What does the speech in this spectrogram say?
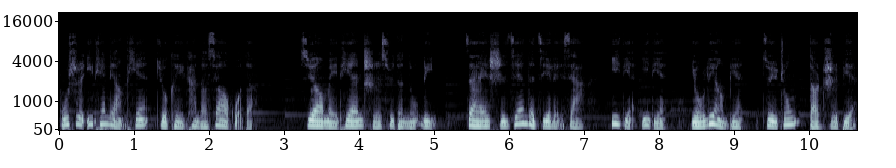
不是一天两天就可以看到效果的，需要每天持续的努力，在时间的积累下，一点一点由量变最终到质变。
